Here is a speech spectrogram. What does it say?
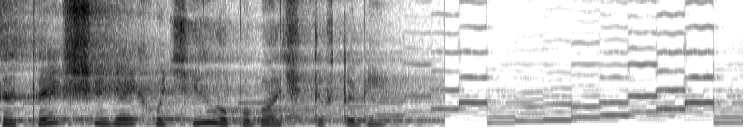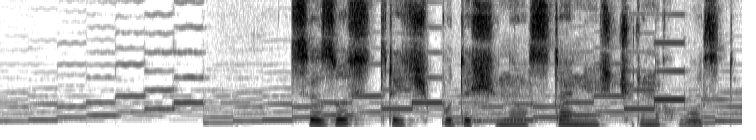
Це те, що я й хотіла побачити в тобі. Ця зустріч буде ще не останньою з Чорнохвостом.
